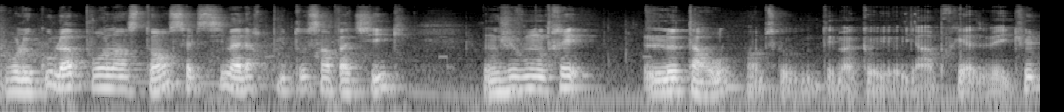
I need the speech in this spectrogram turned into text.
pour le coup, là, pour l'instant, celle-ci m'a l'air plutôt sympathique. Donc, je vais vous montrer le tarot, hein, parce que vous qu'il y a un prix à ce véhicule.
